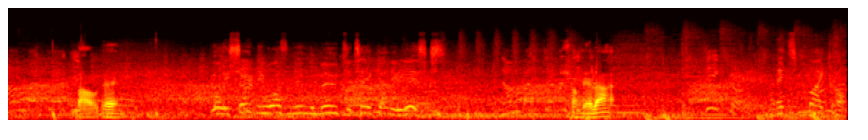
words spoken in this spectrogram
Number เบาเกิน Well, he certainly wasn't in the mood to take any risks. 30, number ช่องเดล่า Zico. And it's Michael.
